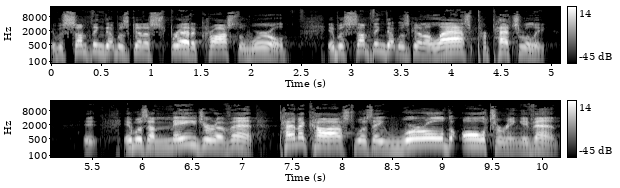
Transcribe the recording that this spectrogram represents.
It was something that was going to spread across the world. It was something that was going to last perpetually. It, it was a major event. Pentecost was a world altering event.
